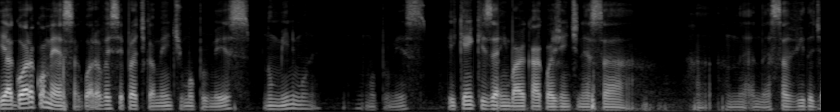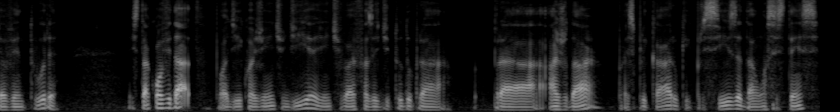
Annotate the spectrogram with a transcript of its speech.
E agora começa, agora vai ser praticamente uma por mês, no mínimo, né? Uma por mês. E quem quiser embarcar com a gente nessa nessa vida de aventura, está convidado. Pode ir com a gente um dia, a gente vai fazer de tudo para para ajudar, para explicar o que precisa, dar uma assistência.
